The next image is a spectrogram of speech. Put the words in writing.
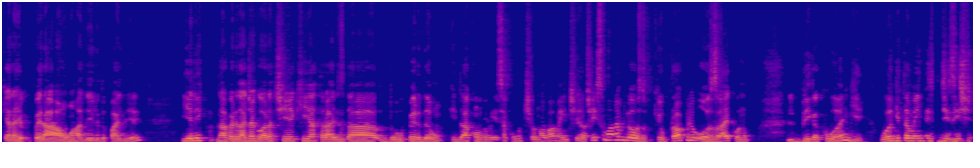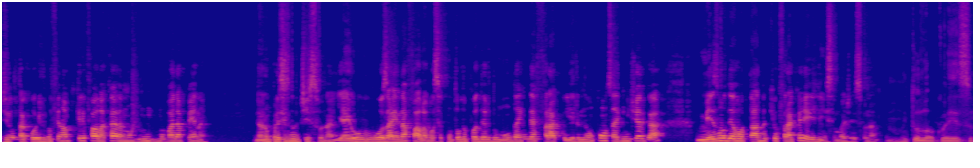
que era recuperar a honra dele do pai dele, e ele, na verdade, agora tinha que ir atrás da, do perdão e da convivência com o tio novamente. Eu achei isso maravilhoso, porque o próprio Ozai, quando briga com o Wang, o Wang também desiste de lutar com ele no final, porque ele fala, cara, não, não vale a pena. Eu não preciso disso, né? E aí o Ozai ainda fala, você com todo o poder do mundo ainda é fraco, e ele não consegue enxergar, mesmo derrotado, que o fraco é ele em cima disso, né? É muito louco isso.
